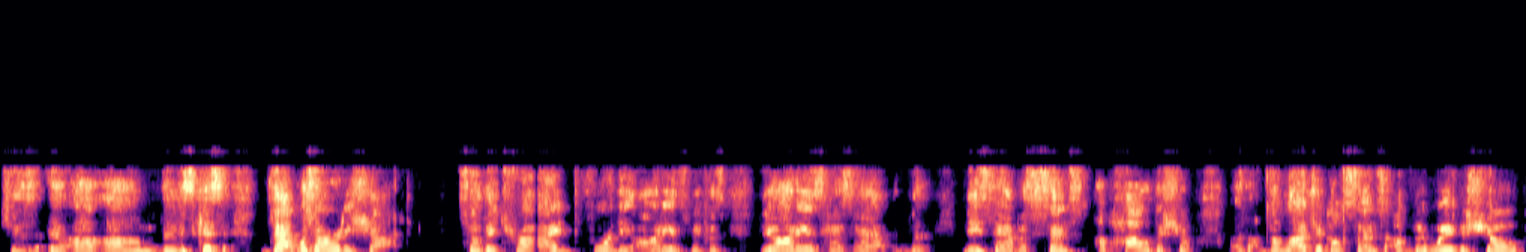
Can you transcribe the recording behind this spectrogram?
She's uh, um, these kissing. That was already shot. So they tried for the audience because the audience has ha- the, needs to have a sense of how the show, uh, the logical sense of the way the show,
